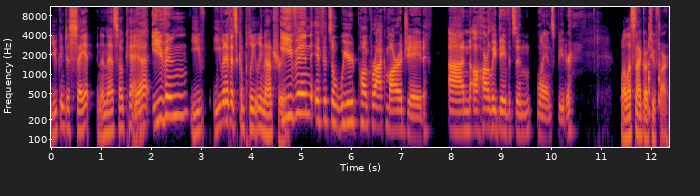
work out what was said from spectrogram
You can just say it, and then that's okay. Yeah, even Even even if it's completely not true. even if it's a weird punk rock Mara Jade on a Harley Davidson land speeder, well, let's not go too far.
